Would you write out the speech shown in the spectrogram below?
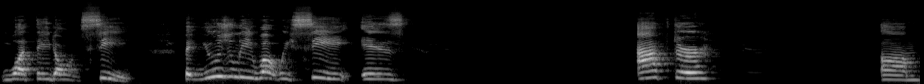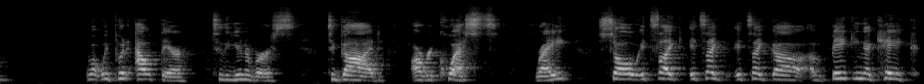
what they don't see. But usually, what we see is after um, what we put out there to the universe, to God, our requests, right? So it's like it's like it's like uh, uh, baking a cake.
